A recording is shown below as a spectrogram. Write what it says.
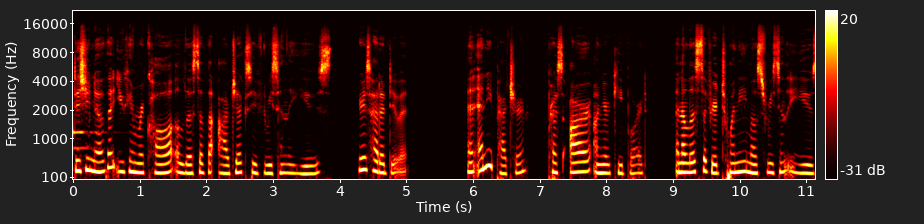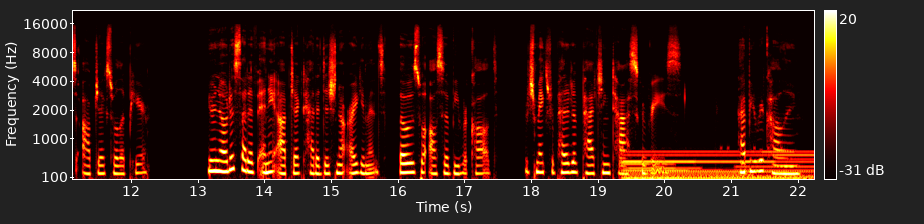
Did you know that you can recall a list of the objects you've recently used? Here's how to do it. In any patcher, press R on your keyboard, and a list of your 20 most recently used objects will appear. You'll notice that if any object had additional arguments, those will also be recalled, which makes repetitive patching tasks a breeze. Happy recalling!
